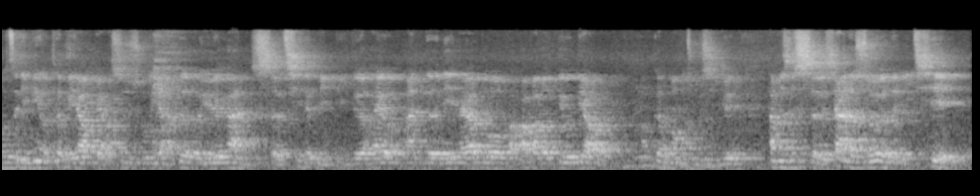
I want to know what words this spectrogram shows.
我这里没有特别要表示出雅各和约翰舍弃的比彼得还有安德烈还要多，把爸爸都丢掉了，啊，更蒙主喜悦。他们是舍下了所有的一切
